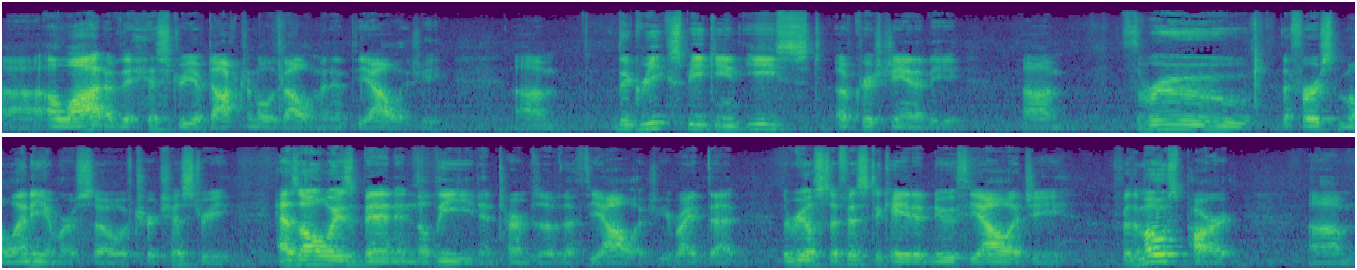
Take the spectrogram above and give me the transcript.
uh, a lot of the history of doctrinal development in theology. Um, the Greek speaking East of Christianity, um, through the first millennium or so of church history, has always been in the lead in terms of the theology, right? That the real sophisticated new theology, for the most part, um,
